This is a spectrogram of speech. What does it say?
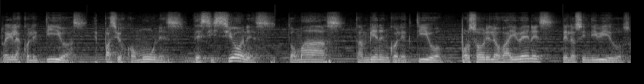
reglas colectivas, espacios comunes, decisiones tomadas también en colectivo, por sobre los vaivenes de los individuos,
